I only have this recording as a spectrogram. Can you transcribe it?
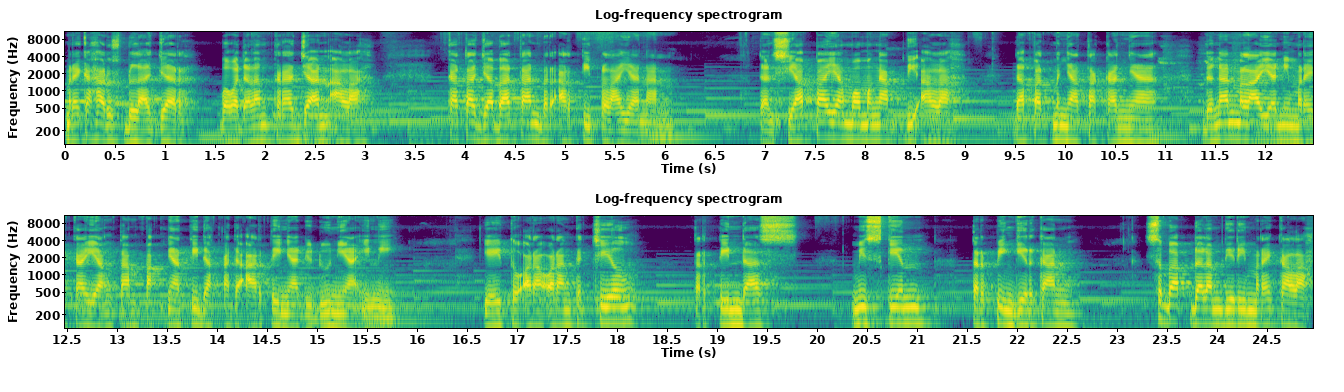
Mereka harus belajar bahwa dalam kerajaan Allah, kata jabatan berarti pelayanan, dan siapa yang mau mengabdi Allah dapat menyatakannya dengan melayani mereka yang tampaknya tidak ada artinya di dunia ini, yaitu orang-orang kecil, tertindas, miskin, terpinggirkan, Sebab dalam diri mereka lah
